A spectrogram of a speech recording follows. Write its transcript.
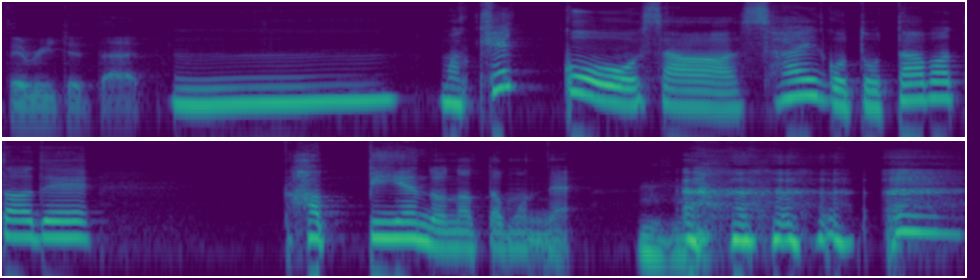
they redid that. まあ結構さ最後ドタバタでハッピーエンドになったもんね。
